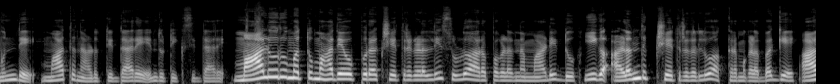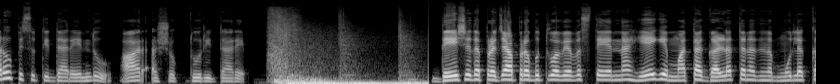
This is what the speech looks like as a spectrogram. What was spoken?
ಮುಂದೆ ಮಾತನಾಡುತ್ತಿದ್ದಾರೆ ಎಂದು ಟೀಕಿಸಿದ್ದಾರೆ. ಮಾಲೂರು ಮತ್ತು ಮಹದೇವಪುರ ಕ್ಷೇತ್ರಗಳಲ್ಲಿ ಸುಳ್ಳು ಆರೋಪಗಳನ್ನು ಮಾಡಿದ್ದು ಈಗ ಆಳಂದ್ ಕ್ಷೇತ್ರದಲ್ಲೂ ಅಕ್ರಮಗಳ ಬಗ್ಗೆ ಆರೋಪಿಸುತ್ತಿದ್ದಾರೆ ಎಂದು ಆರ್ ಅಶೋಕ್ ದೂರಿದ್ದಾರೆ. ದೇಶದ ಪ್ರಜಾಪ್ರಭುತ್ವ ವ್ಯವಸ್ಥೆಯನ್ನ ಹೇಗೆ ಮತ ಗಳ್ಳತನದ ಮೂಲಕ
